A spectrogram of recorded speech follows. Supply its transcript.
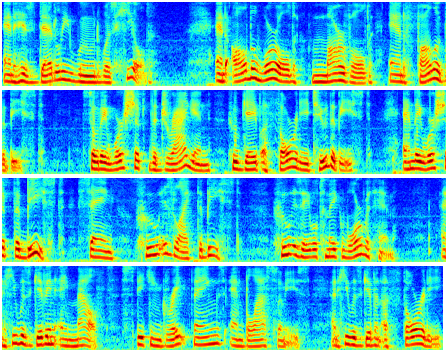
and his deadly wound was healed. And all the world marveled and followed the beast. So they worshipped the dragon who gave authority to the beast, and they worshipped the beast, saying, Who is like the beast? Who is able to make war with him? And he was given a mouth, speaking great things and blasphemies, and he was given authority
